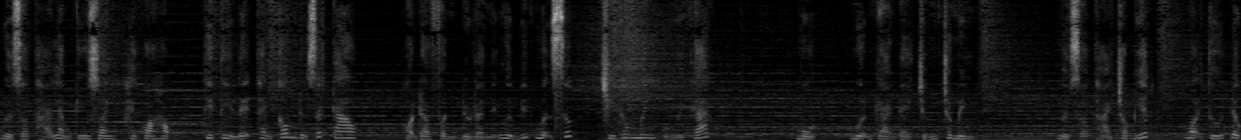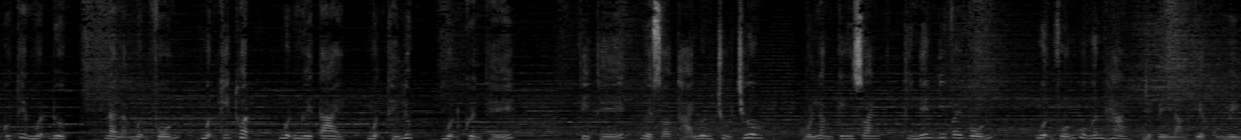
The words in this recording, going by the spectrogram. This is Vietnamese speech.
Người Do Thái làm kinh doanh hay khoa học thì tỷ lệ thành công được rất cao. Họ đa phần đều là những người biết mượn sức, trí thông minh của người khác. Một, mượn gà đẻ trứng cho mình. Người Do Thái cho biết mọi thứ đều có thể mượn được, nào là mượn vốn, mượn kỹ thuật, mượn người tài, mượn thế lực, mượn quyền thế. Vì thế, người Do Thái luôn chủ trương Muốn làm kinh doanh thì nên đi vay vốn, mượn vốn của ngân hàng để về làm việc của mình.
